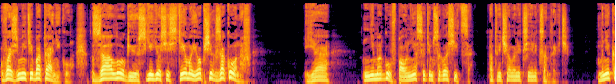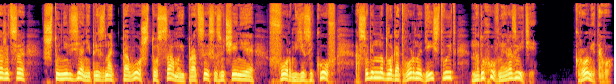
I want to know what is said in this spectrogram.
возьмите ботанику, зоологию с ее системой общих законов. Я не могу вполне с этим согласиться, — отвечал Алексей Александрович. «Мне кажется, что нельзя не признать того, что самый процесс изучения форм языков особенно благотворно действует на духовное развитие. Кроме того,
